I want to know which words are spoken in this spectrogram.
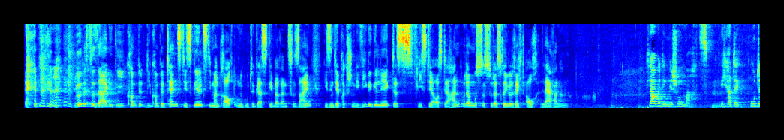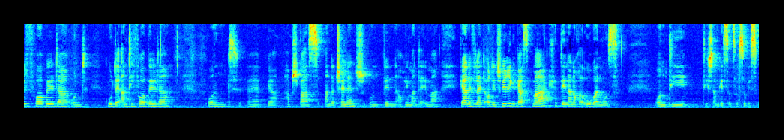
Würdest du sagen, die, die Kompetenz, die Skills, die man braucht, um eine gute Gastgeberin zu sein, die sind dir praktisch in die Wiege gelegt, das fließt dir aus der Hand, oder musstest du das regelrecht auch lernen? Ich glaube, die Mischung macht's. Ich hatte gute Vorbilder und gute Anti-Vorbilder und äh, ja, habe Spaß an der Challenge und bin auch jemand, der immer gerne vielleicht auch den schwierigen Gast mag, den er noch erobern muss. Und die, die Stammgäste so sowieso.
